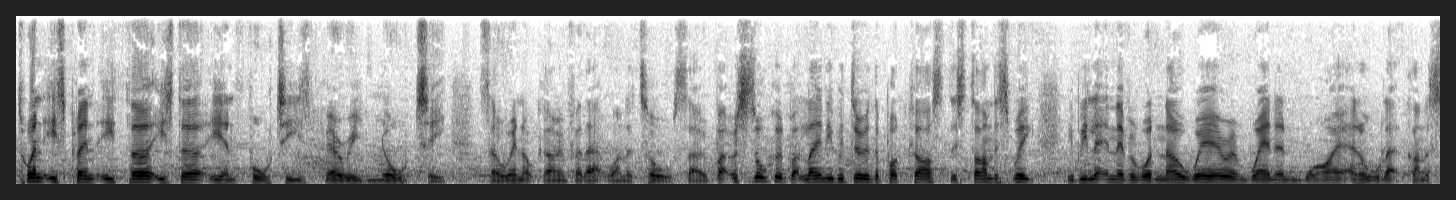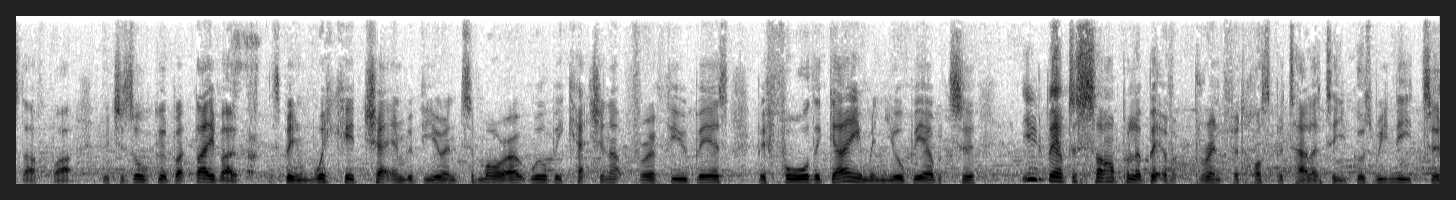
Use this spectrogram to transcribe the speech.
20s plenty, 30s dirty, and 40s very naughty. So we're not going for that one at all. So, but which is all good. But Laney, we're doing the podcast this time this week. You'll be letting everyone know where and when and why and all that kind of stuff. But which is all good. But Davo, it's been wicked chatting with you, and tomorrow we'll be catching up for a few beers before the game, and you'll be able to you'd be able to sample a bit of Brentford hospitality because we need to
